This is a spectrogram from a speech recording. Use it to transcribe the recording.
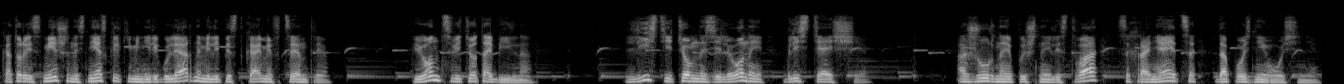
которые смешаны с несколькими нерегулярными лепестками в центре. Пион цветет обильно. Листья темно-зеленые, блестящие. Ажурная пышная листва сохраняется до поздней осени.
